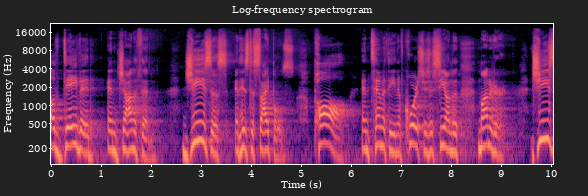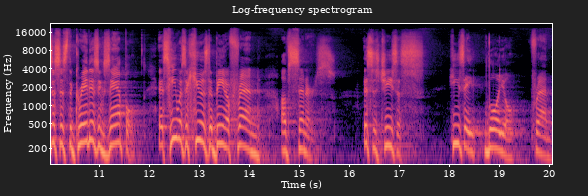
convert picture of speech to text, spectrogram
of David and Jonathan, Jesus and his disciples, Paul and Timothy. And of course, as you see on the monitor, Jesus is the greatest example as he was accused of being a friend of sinners. This is Jesus. He's a loyal friend.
